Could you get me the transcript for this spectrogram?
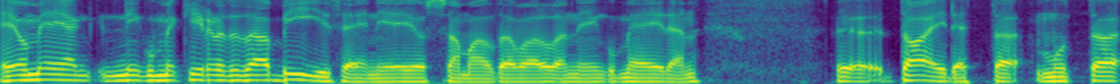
ei ole meidän, niinku me kirjoitetaan biisejä, niin ei ole samalla tavalla niinku meidän taidetta, mutta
